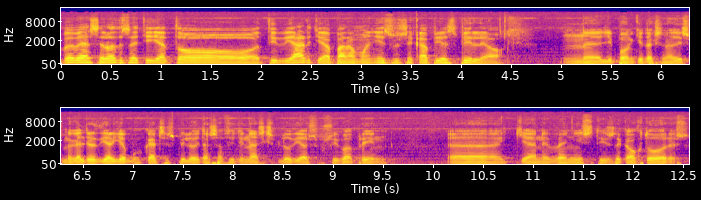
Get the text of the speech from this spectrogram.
βέβαια σε ρώτησα και για το, τη διάρκεια παραμονής σου σε κάποιο σπήλαιο. Ναι, λοιπόν, κοίταξε να δεις. Η μεγαλύτερη διάρκεια που έχω κάτσει σε σπήλαιο ήταν σε αυτή την άσκηση πληροδιάσου που σου είπα πριν ε, και ανεβαίνεις στις 18 ώρες.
